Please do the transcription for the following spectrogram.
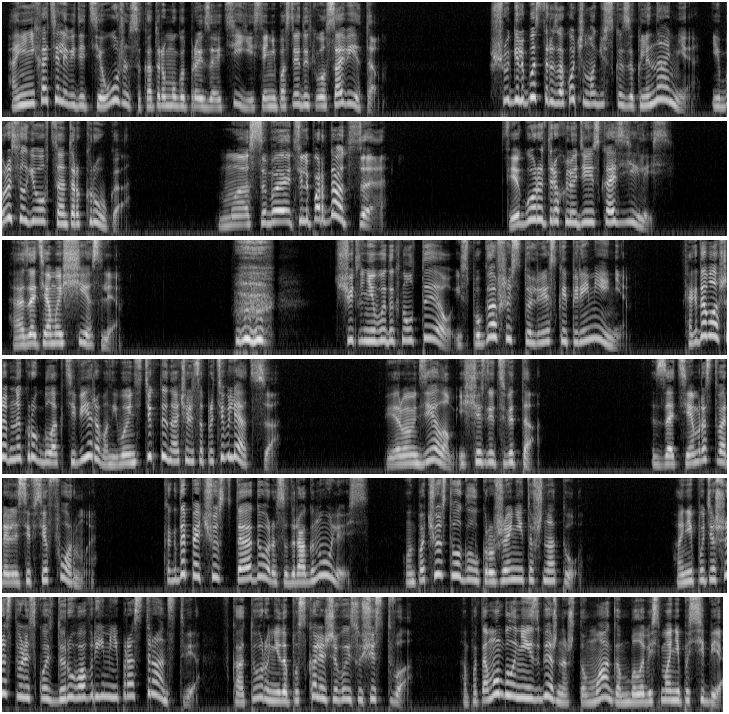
Они не хотели видеть те ужасы, которые могут произойти, если они последуют его советам. Шугель быстро закончил магическое заклинание и бросил его в центр круга. «Массовая телепортация!» Фигуры трех людей исказились, а затем исчезли. Чуть ли не выдохнул Тео, испугавшись столь резкой перемене. Когда волшебный круг был активирован, его инстинкты начали сопротивляться. Первым делом исчезли цвета. Затем растворились и все формы. Когда пять чувств Теодора содрогнулись, он почувствовал головокружение и тошноту. Они путешествовали сквозь дыру во времени и пространстве, в которую не допускали живые существа, а потому было неизбежно, что магам было весьма не по себе.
